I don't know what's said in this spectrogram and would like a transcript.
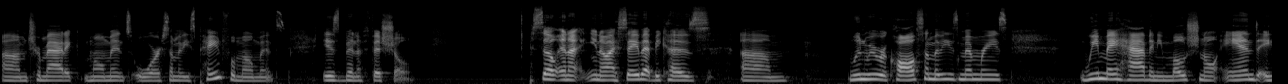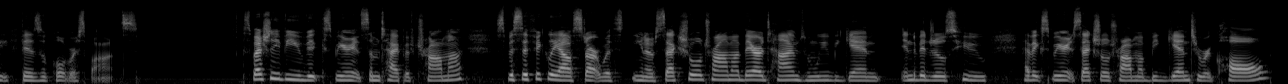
um, traumatic moments or some of these painful moments is beneficial. So, and I, you know, I say that because um, when we recall some of these memories, we may have an emotional and a physical response. especially if you've experienced some type of trauma. Specifically, I'll start with, you know, sexual trauma. There are times when we begin individuals who have experienced sexual trauma begin to recall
